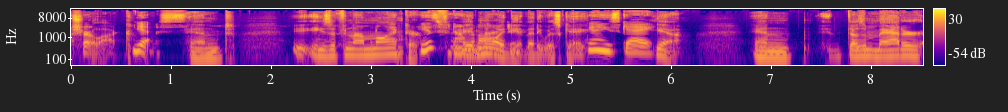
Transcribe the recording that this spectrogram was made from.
Sherlock. yes, And he's a phenomenal actor. He is a I had phenomenal no actor. idea that he was gay. yeah, he's gay. Yeah. And it doesn't matter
